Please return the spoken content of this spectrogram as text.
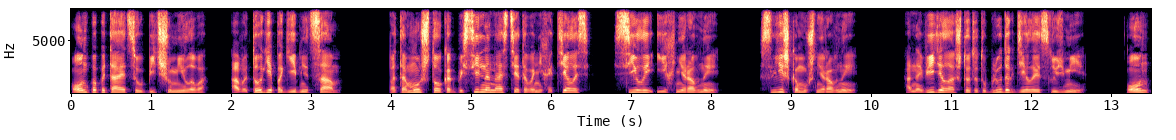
Он попытается убить Шумилова, а в итоге погибнет сам. Потому что, как бы сильно Насте этого не хотелось, силы их не равны. Слишком уж не равны. Она видела, что этот ублюдок делает с людьми. Он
